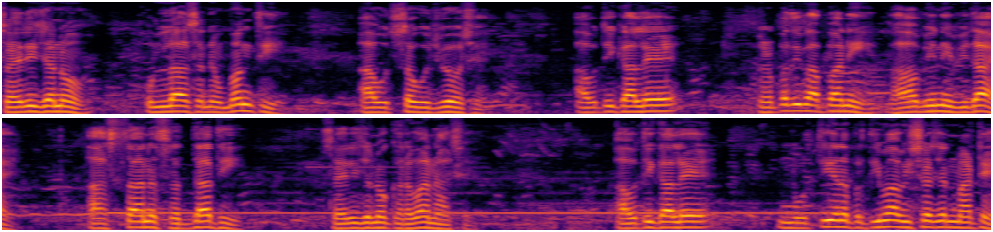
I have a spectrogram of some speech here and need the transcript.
શહેરીજનો ઉલ્લાસ અને ઉમંગથી આ ઉત્સવ ઉજવ્યો છે. આવતીકાલે ગણપતિ બાપાની ભાવભીની વિદાય આસ્થા અને શ્રદ્ધાથી શહેરીજનો કરવાના છે. આવતીકાલે મૂર્તિ અને પ્રતિમા વિસર્જન માટે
